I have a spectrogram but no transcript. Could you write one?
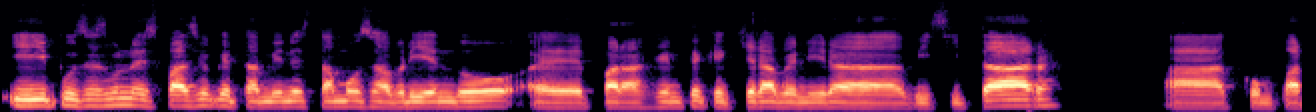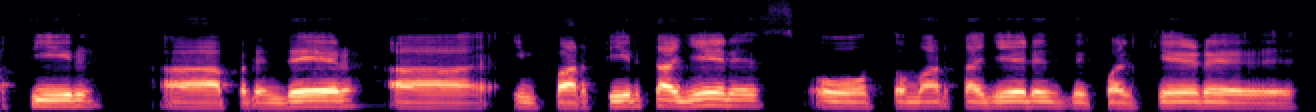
Y pues es un espacio que también estamos abriendo eh, para gente que quiera venir a visitar, a compartir, a aprender, a impartir talleres o tomar talleres de cualquier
